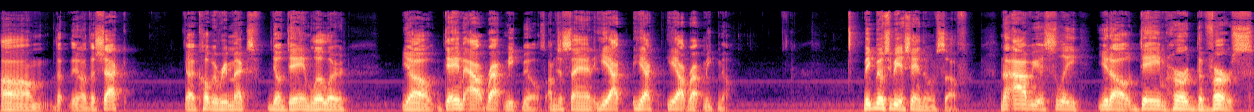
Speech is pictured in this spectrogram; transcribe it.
um, the, you know, the Shaq, uh, Kobe remix. Yo, Dame Lillard. Yo, Dame out rap Meek Mills. I'm just saying he out he out he out Meek Mill. Meek Mill should be ashamed of himself. Now, obviously, you know, Dame heard the verse.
